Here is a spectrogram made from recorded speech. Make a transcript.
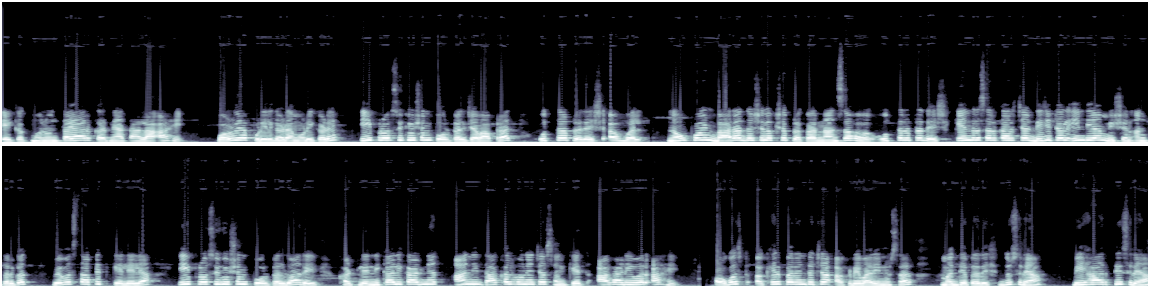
एकक म्हणून तयार करण्यात आला आहे. वळूया पुढील घडामोडीकडे. ई प्रोसिक्युशन पोर्टलच्या वापरात उत्तर प्रदेश अव्वल. नऊ पॉईंट बारा दशलक्ष प्रकरणांसह उत्तर प्रदेश केंद्र सरकारच्या डिजिटल इंडिया मिशन अंतर्गत व्यवस्थापित केलेल्या ई प्रोसिक्युशन पोर्टलद्वारे खटले निकाली काढण्यात आणि दाखल होण्याच्या संख्येत आघाडीवर आहे. ऑगस्ट अखेरपर्यंतच्या आकडेवारीनुसार मध्य प्रदेश दुसऱ्या बिहार तिसऱ्या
